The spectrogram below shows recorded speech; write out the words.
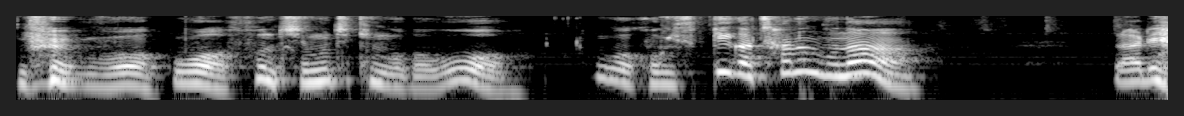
우와 우와 손 지문 찍힌 거 봐 우와 우와 거기 습기가 차는구나 라리야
